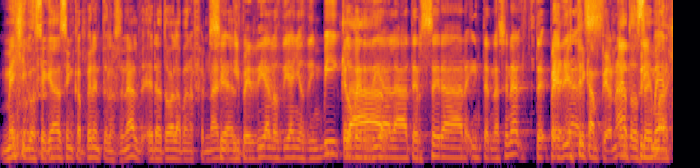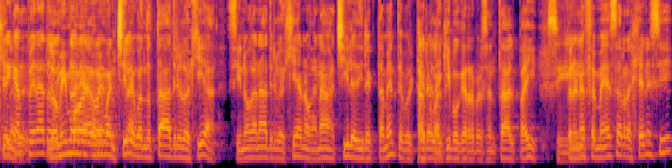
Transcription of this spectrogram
México se quedaba sin campeón internacional, era toda la parafernalia. Sí, del- y perdía los 10 años de invicto, Claro. perdía la tercera internacional. te- Perdía el tricampeonato, el primer tricampeonato Lo mismo, lo mismo en Chile claro. cuando estaba trilogía. Si no ganaba trilogía, no ganaba Chile directamente porque Tal era cual. el equipo que representaba al país. Sí. Pero en FMS Regénesis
